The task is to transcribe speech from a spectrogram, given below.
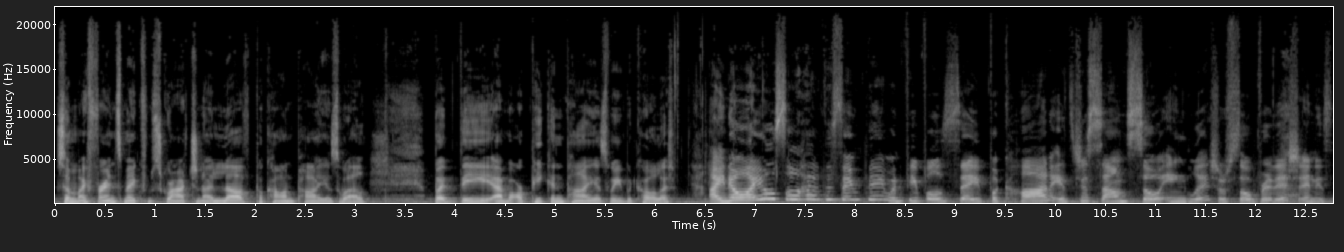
some of my friends make from scratch, and I love pecan pie as well. But the um, or pecan pie, as we would call it. I know. I also have the same thing when people say pecan. It just sounds so English or so British, and it's.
